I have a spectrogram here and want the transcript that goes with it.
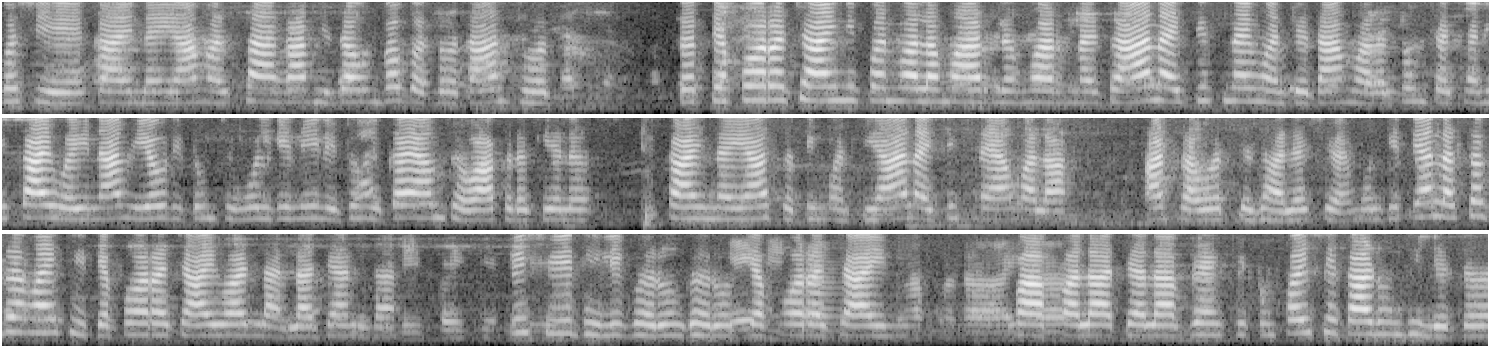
कशी आहे? काय नाही? आम्हाला सांग आम्ही जाऊन बघत होत आणतो तर त्या पोराच्या आईने पण मला मारलं मारण्याचं आणायचीच नाही म्हणते तर आम्हाला तुमच्याच्याने काय होईन आम्ही एवढी तुमची मुलगी नेली तुम्ही काय आमचं वाकडं केलं? काय नाही असं ती म्हणते आणायचीच नाही आम्हाला. अठरा वर्ष झाल्याशिवाय मुलगी त्यांना सगळं माहिती त्या पोराच्या आई वडिलांना त्यांना. पिशवी दिली भरून घरून त्या पोराच्या आईने. बापाला त्याला बँकेतून पैसे काढून दिले तर.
